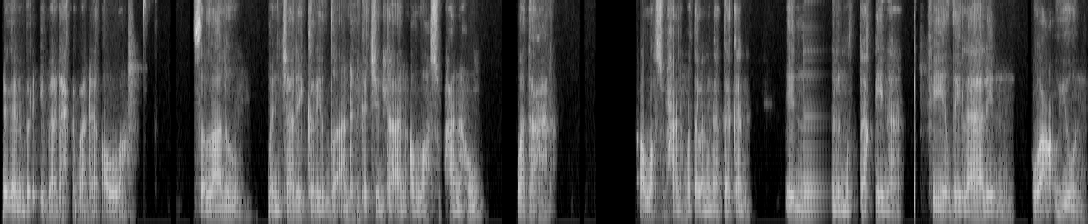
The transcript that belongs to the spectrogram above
Dengan beribadah kepada Allah. Selalu mencari keridhaan dan kecintaan Allah subhanahu wa ta'ala. Allah subhanahu wa ta'ala mengatakan, Innal muttaqina fi dhilalin wa uyun.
